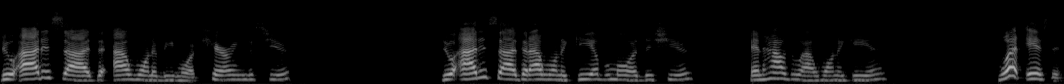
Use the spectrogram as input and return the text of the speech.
Do I decide that I want to be more caring this year? Do I decide that I want to give more this year? And how do I want to give? What is it?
